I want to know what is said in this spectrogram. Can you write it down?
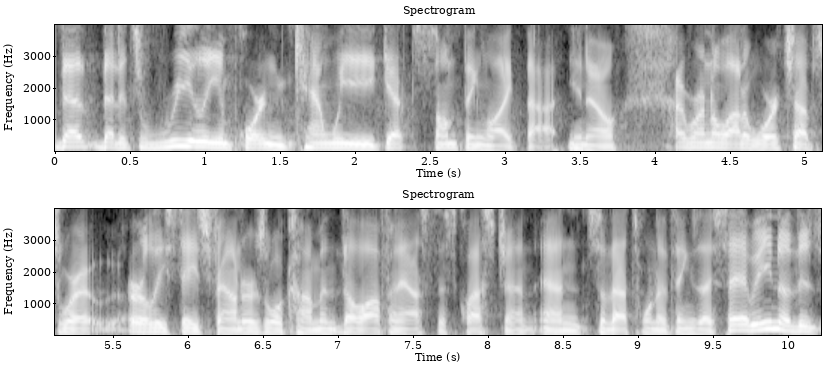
that that it's really important. Can we get something like that? You know, I run a lot of workshops where early stage founders will come and they'll often ask this question, and so that's one of the things I say. But you know, there's,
